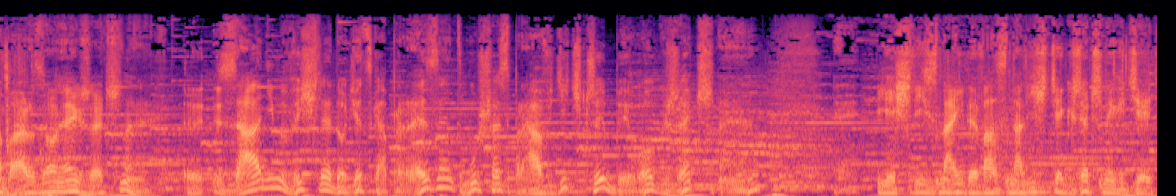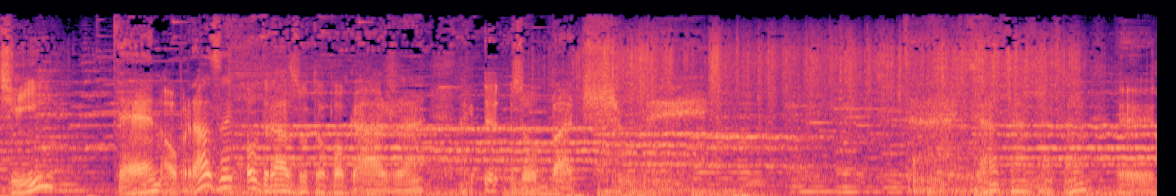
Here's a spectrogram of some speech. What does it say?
a, bardzo niegrzeczny. Y, Zanim wyślę do dziecka prezent, muszę sprawdzić, czy było grzeczne. Y, Jeśli znajdę was na liście grzecznych dzieci, ten obrazek od razu to pokażę. Y, Zobaczmy. Ta, ta, ta, ta. Y,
